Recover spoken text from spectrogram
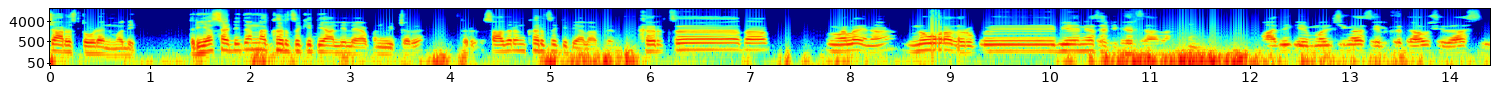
चारच तोड्यांमध्ये. तर यासाठी त्यांना खर्च किती आलेला आहे आपण विचारू तर साधारण खर्च किती आला आपल्याला? खर्च आता मला आहे ना नऊ हजार रुपये बियाण्यासाठी खर्च आला. अधिक हे मल्चिंग असेल खत औषध असतील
